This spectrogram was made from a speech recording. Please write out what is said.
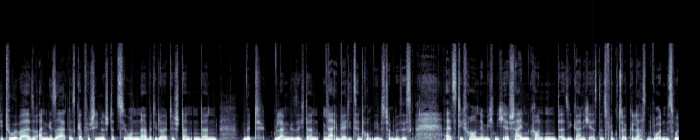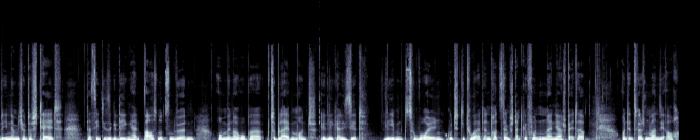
Die Tour war also angesagt, es gab verschiedene Stationen, aber die Leute standen dann mit langen Gesichtern, na, im Verdi-Zentrum, ihr wisst schon, wo es ist, als die Frauen nämlich nicht erscheinen konnten, da sie gar nicht erst ins Flugzeug gelassen wurden. Es wurde ihnen nämlich unterstellt, dass sie diese Gelegenheit ausnutzen würden, um in Europa zu bleiben und illegalisiert leben zu wollen. Gut, die Tour hat dann trotzdem stattgefunden, ein Jahr später. Und inzwischen waren sie auch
